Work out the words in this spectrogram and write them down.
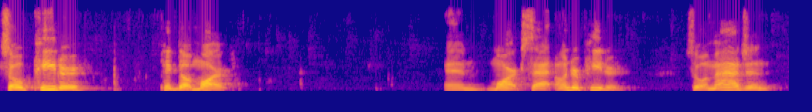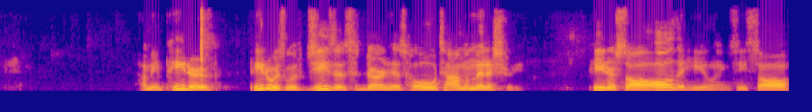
So Peter picked up Mark, and Mark sat under Peter. So imagine, I mean, Peter, Peter was with Jesus during his whole time of ministry. Peter saw all the healings. He saw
